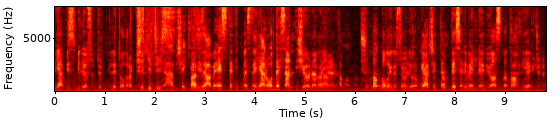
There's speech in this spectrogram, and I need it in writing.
Ya biz biliyorsun Türk milleti olarak biz- Şekilciyiz. Ya Ben şekilciyiz de. abi. Estetik meslek. Yani o desen işi önemli, Önemli. Yani. Tamam mı? Şundan dolayı da söylüyorum. Gerçekten deseni belli ediyor aslında tahliye gücünü.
